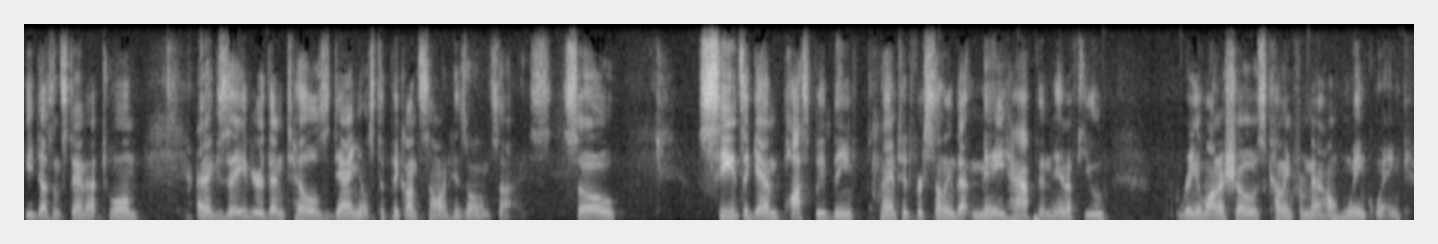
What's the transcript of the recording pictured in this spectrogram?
He doesn't stand up to him, and Xavier then tells Daniels to pick on someone his own size. So seeds again possibly being planted for something that may happen in a few Ring of Honor shows coming from now. Wink, wink.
